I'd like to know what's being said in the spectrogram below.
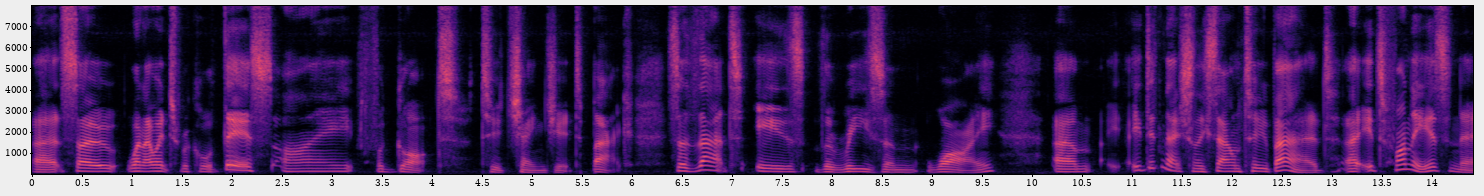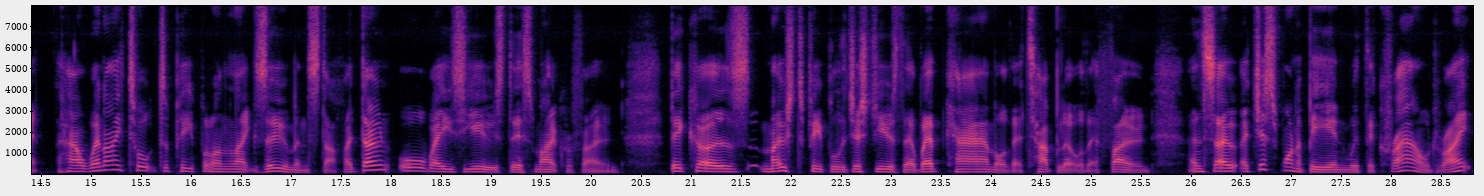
Uh, so when I went to record this, I forgot to change it back. So that is the reason why. Um, it didn't actually sound too bad. Uh, it's funny, isn't it? How when I talk to people on like Zoom and stuff, I don't always use this microphone because most people just use their webcam or their tablet or their phone. And so I just want to be in with the crowd, right?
